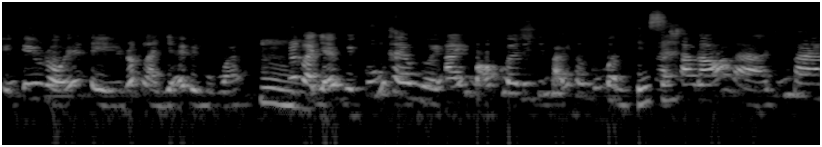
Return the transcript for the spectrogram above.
chuyện yêu rồi ấy, thì rất là dễ bị mù quáng ừ. rất là dễ bị cuốn theo người ấy bỏ quên đi chính bản thân của mình. Chính và xác. sau đó là chúng ta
